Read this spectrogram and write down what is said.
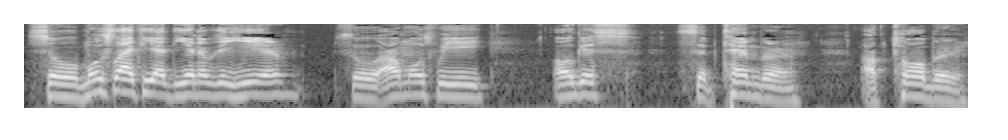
So most likely at the end of the year, so almost we August, September, October,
